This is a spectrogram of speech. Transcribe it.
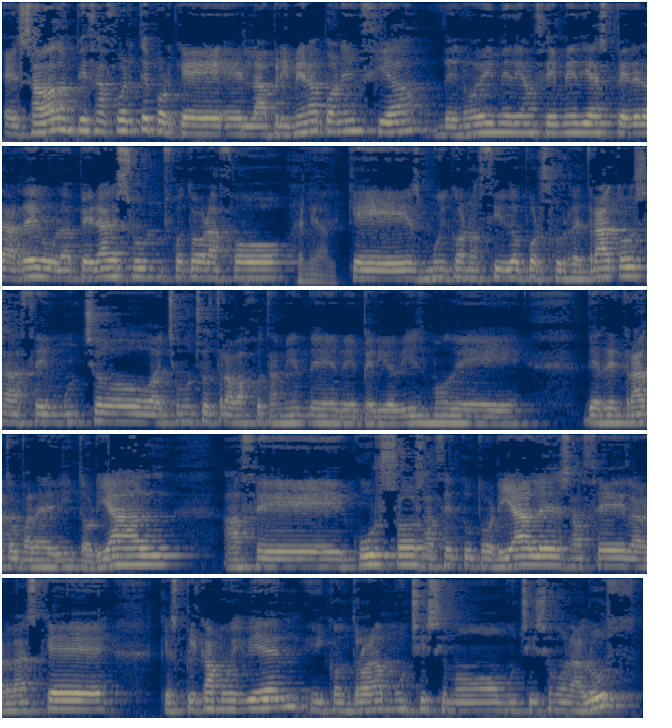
el sábado empieza fuerte porque en la primera ponencia, de nueve y media a once y media, es Pere la Regula. Pere es un fotógrafo Genial. que es muy conocido por sus retratos, hace mucho, ha hecho mucho trabajo también de, de periodismo de, de retrato para editorial, hace cursos, hace tutoriales, hace, la verdad es que, que explica muy bien y controla muchísimo, muchísimo la luz.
